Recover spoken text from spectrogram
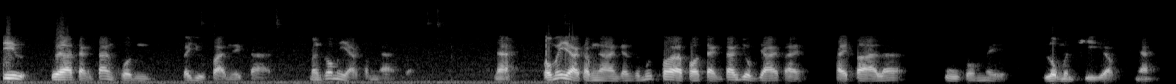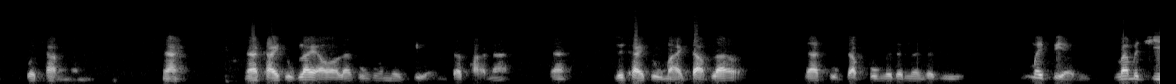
ที่เวลาแต่งตั้งคนไปอยู่ฝ่ายในวยการ มันก็ไม่อยากทำงานกันนะผมไม่อยากทำงานกันสมมุติว่าพอแต่งตั้งโยกย้ายไปหายตายแล้วกูก็ไม่ลงบัญชีกับนะก็ช่างมันนะนะใครถูกไล่ออกแล้วกูก็ไม่เปลี่ยนสถานะนะหรือใครถูกหมายจับแล้วนะถูกจับกุมไปดำเนินคดี ไม่เปลี่ยนมาบัญชี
